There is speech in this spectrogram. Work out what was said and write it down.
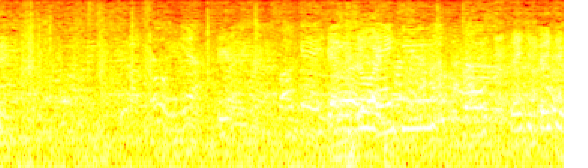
Oh, yeah. You Okay. enjoy. Thank you. Thank you. Thank you.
